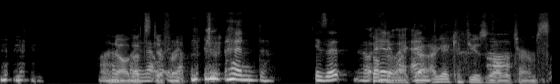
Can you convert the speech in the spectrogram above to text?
I no, that's that way, yeah. and is it Oh, Something anyway? like and that. I get confused with all uh, the terms.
